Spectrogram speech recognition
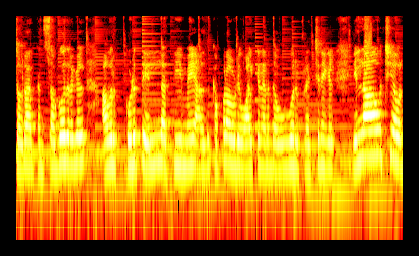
சொல்கிறார் தன் சகோதரர்கள் அவருக்கு கொடுத்த எல்லா தீமை அதுக்கப்புறம் அவருடைய வாழ்க்கை நடந்த ஒவ்வொரு பிரச்சனைகள் எல்லாவற்றையும் அவர்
